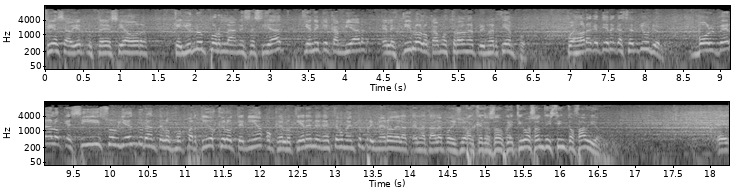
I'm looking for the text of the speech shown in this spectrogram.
Fíjese, Javier, que usted decía ahora que Junior por la necesidad tiene que cambiar el estilo a lo que ha mostrado en el primer tiempo. Pues ahora qué tiene que hacer Junior? Volver a lo que sí hizo bien durante los partidos que lo tenía o que lo tienen en este momento primero de la, en la tabla de posiciones. Porque los objetivos son distintos, Fabio. Eh,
